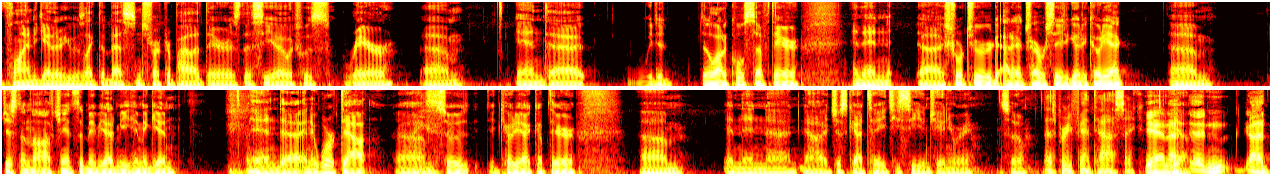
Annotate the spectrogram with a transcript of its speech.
flying together. He was like the best instructor pilot there as the CO, which was rare. Um, and uh, we did did a lot of cool stuff there, and then uh, short toured out of Traverse City to go to Kodiak, um, just on the off chance that maybe I'd meet him again, and uh, and it worked out. Um, So did Kodiak up there, um, and then uh, now I just got to ATC in January. So That's pretty fantastic. Yeah, and, Yeah. I, and I'd,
